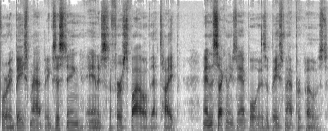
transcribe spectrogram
for a base map existing and it's the first file of that type. And the second example is a base map proposed.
